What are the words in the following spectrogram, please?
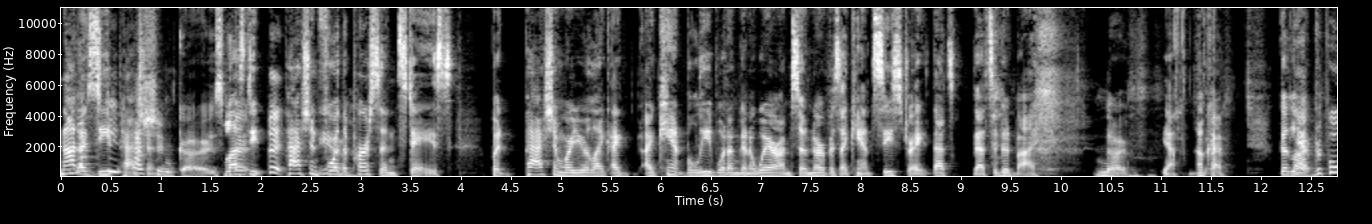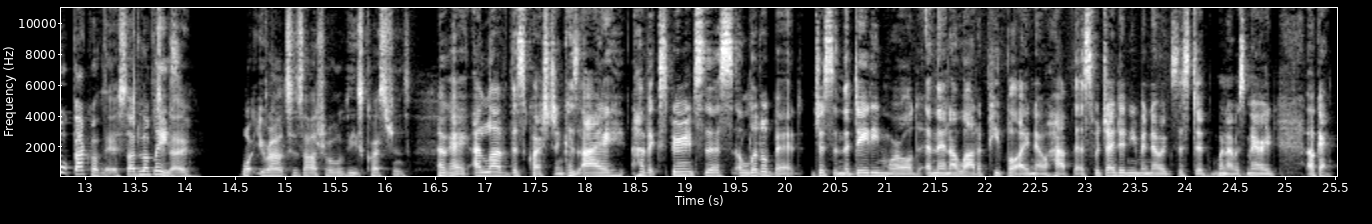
not Lusty a deep passion. goes. Lusty but- but, passion for yeah. the person stays. But passion where you're like, I, I can't believe what I'm going to wear. I'm so nervous. I can't see straight. That's, that's a goodbye. No. Yeah. Okay. Good Yeah, luck. report back on this. I'd love Please. to know what your answers are to all of these questions. Okay, I love this question because I have experienced this a little bit just in the dating world. And then a lot of people I know have this, which I didn't even know existed when I was married. Okay.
